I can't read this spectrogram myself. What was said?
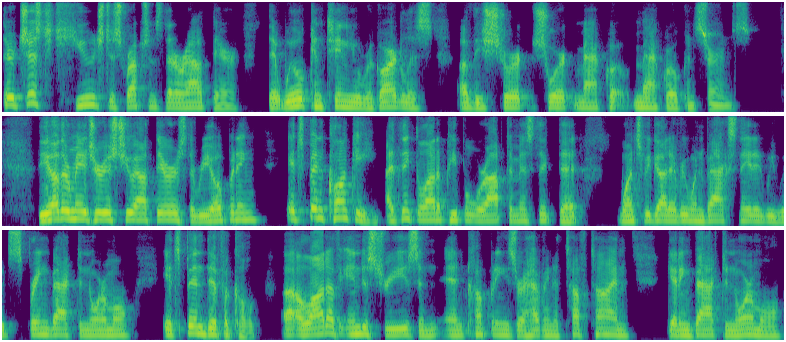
They're just huge disruptions that are out there that will continue regardless of these short, short macro macro concerns. The other major issue out there is the reopening it's been clunky. I think a lot of people were optimistic that once we got everyone vaccinated, we would spring back to normal. It's been difficult. A lot of industries and, and companies are having a tough time getting back to normal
